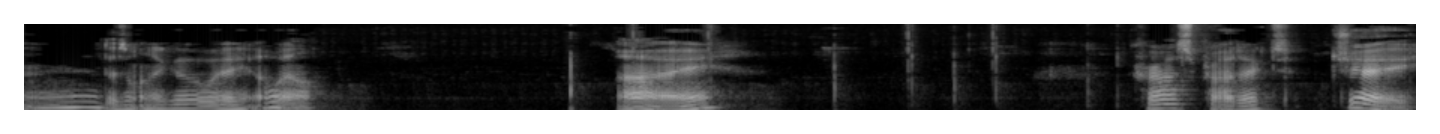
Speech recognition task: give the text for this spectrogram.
Uh, doesn't want to go away. Oh well. I cross product J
